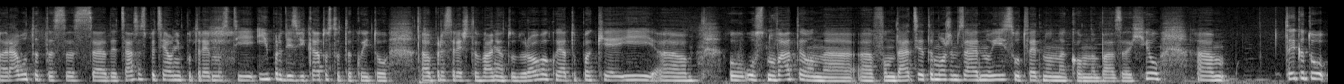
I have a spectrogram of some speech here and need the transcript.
работата с деца с специални потребности и предизвикателствата, които пресреща Ваня Тодорова, която пък е и основател на фундацията. Можем заедно и съответно на конна база Хил. Тъй като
